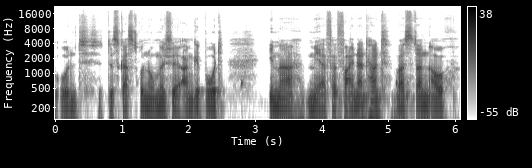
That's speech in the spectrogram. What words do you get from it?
und das gastronomische Angebot immer mehr verfeinert hat, was dann auch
